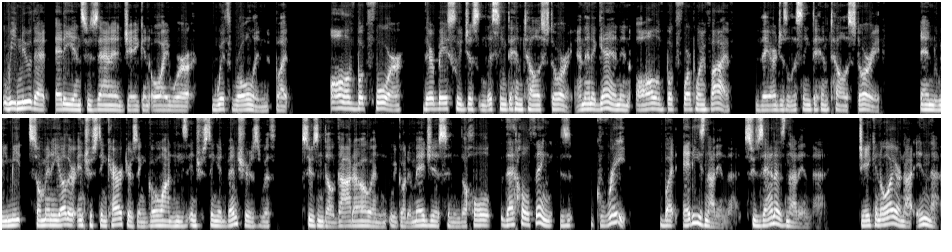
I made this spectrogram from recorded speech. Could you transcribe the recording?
we knew that eddie and susanna and jake and Oy were with roland but all of book four, they're basically just listening to him tell a story. And then again, in all of book 4.5, they are just listening to him tell a story. And we meet so many other interesting characters and go on these interesting adventures with Susan Delgado and we go to Mejis and the whole that whole thing is great. But Eddie's not in that. Susanna's not in that. Jake and Oy are not in that.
